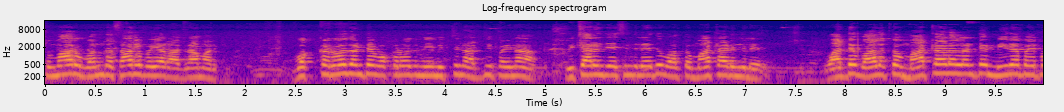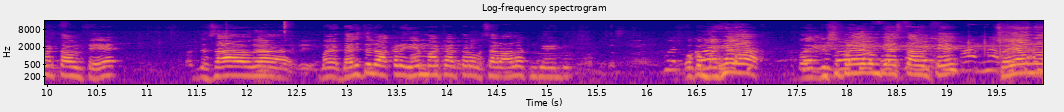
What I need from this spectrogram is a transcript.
సుమారు వంద సార్లు పోయారు ఆ గ్రామానికి. ఒక్క రోజు అంటే ఒక్క రోజు మేము ఇచ్చిన అర్జీ పైన విచారం చేసింది లేదు వాళ్ళతో మాట్లాడింది లేదు. అంటే వాళ్ళతో మాట్లాడాలంటే మీరే భయపడతా ఉంటే సా- దళితులు అక్కడ ఏం మాట్లాడతారో ఒకసారి ఆలోచన చేయండి. ఒక మహిళ విష ప్రయోగం చేస్తా ఉంటే స్వయాన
